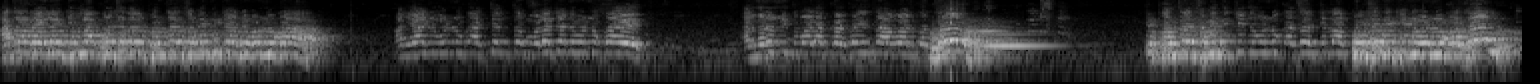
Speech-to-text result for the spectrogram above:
आता राहिला जिल्हा परिषद आणि पंचायत समितीच्या निवडणुका. आणि या निवडणुका अत्यंत मोलाच्या निवडणुका आहेत. आणि म्हणून मी तुम्हाला कळकळीचं आवाहन करतो. की पंचायत समितीची निवडणूक असेल जिल्हा परिषदेची निवडणूक असेल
